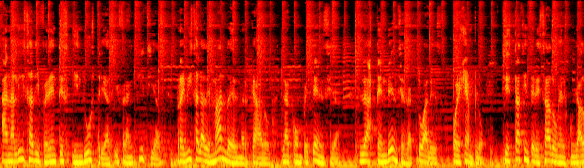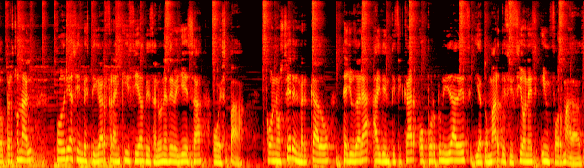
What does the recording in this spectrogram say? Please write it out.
Analiza diferentes industrias y franquicias, revisa la demanda del mercado, la competencia, las tendencias actuales. Por ejemplo, si estás interesado en el cuidado personal, podrías investigar franquicias de salones de belleza o spa. Conocer el mercado te ayudará a identificar oportunidades y a tomar decisiones informadas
